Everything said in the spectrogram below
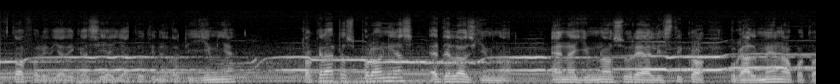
αυτόφορη διαδικασία για τούτην εδώ τη γύμνια. Το κράτος πρόνοιας εντελώς γυμνό. Ένα γυμνό σου ρεαλιστικό, βγαλμένο από το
